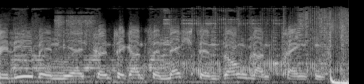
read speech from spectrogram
beliebe in mir, ich könnte ganze Nächte in Songland tränken.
